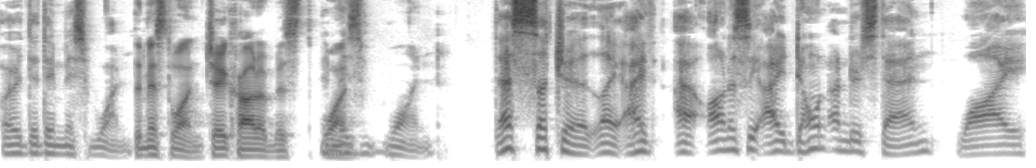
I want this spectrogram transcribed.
Or did they miss one? They missed one. Jae Crowder missed They one. missed one. That's such a like. I I honestly I don't understand why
